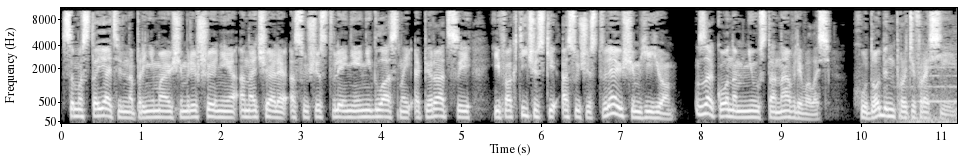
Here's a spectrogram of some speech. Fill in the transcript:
самостоятельно принимающим решение о начале осуществления негласной операции и фактически осуществляющим ее, законом не устанавливалось. Худобин против России.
